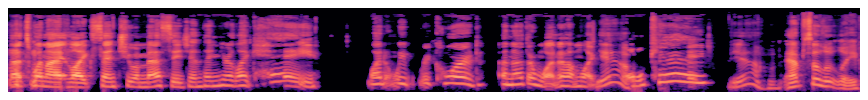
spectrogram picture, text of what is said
that's when I like sent you a message, and then you're like, hey, why don't we record another one? And I'm like, yeah, okay, yeah, absolutely.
